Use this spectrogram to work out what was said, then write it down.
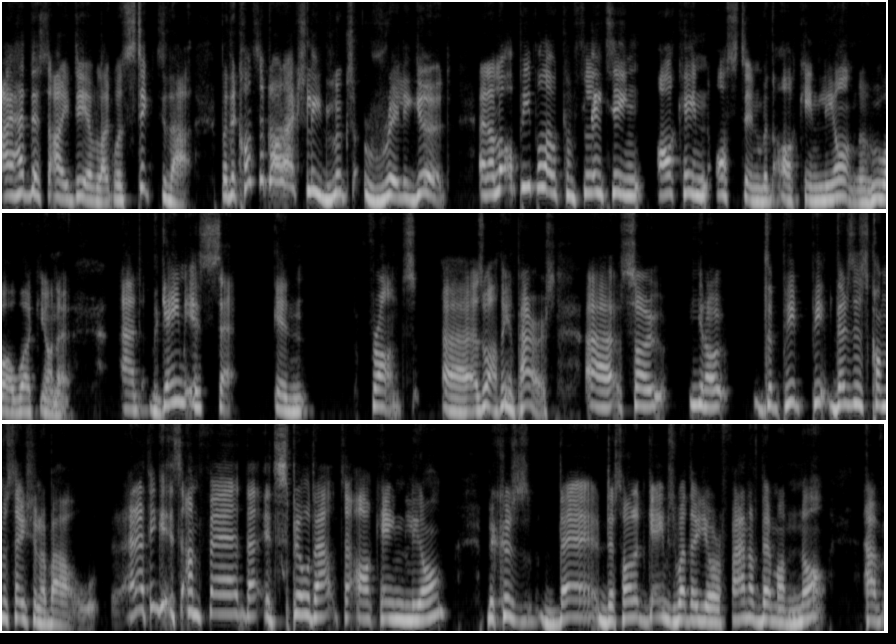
I had this idea of like, well, stick to that. But the concept art actually looks really good. And a lot of people are conflating Arkane Austin with Arkane Lyon, who are working on it. And the game is set in France uh, as well, I think in Paris. Uh, so, you know, the pe- pe- there's this conversation about, and I think it's unfair that it's spilled out to Arkane Lyon because their Dishonored games, whether you're a fan of them or not, have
